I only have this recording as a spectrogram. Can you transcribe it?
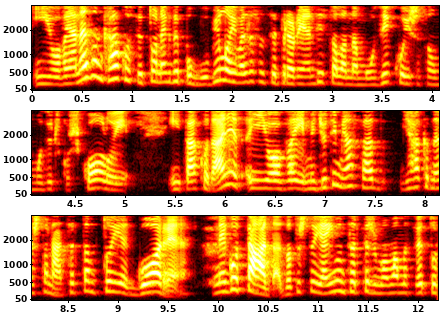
I ovaj, ja ne znam kako se to negde pogubilo i valjda sam se preorijentisala na muziku, išla sam u muzičku školu i, i tako dalje. I ovaj, međutim, ja sad, ja kad nešto nacrtam, to je gore nego tada, zato što ja imam crtež, moja mama sve to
